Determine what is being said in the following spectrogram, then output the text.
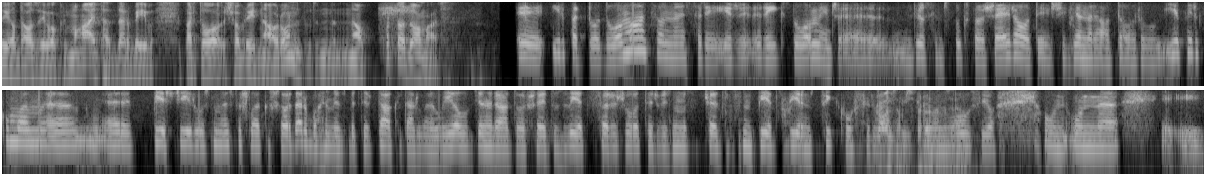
lielu daudzdzīvokļu māju tādu darbību. Par to šobrīd nav runa, nav par to domāts. E, ir par to domāts, un mēs arī ir Rīgas doma ir 200 e, tūkstoši eiro tieši ģeneratoru iepirkumam e, piešķīrus, un mēs pašlaik ar šo darbojamies, bet ir tā, ka tādu, lai lielu ģeneratoru šeit uz vietas saražot, ir vismaz 45 dienu cikls ir protams, protams, no mūsu, jo, un, un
